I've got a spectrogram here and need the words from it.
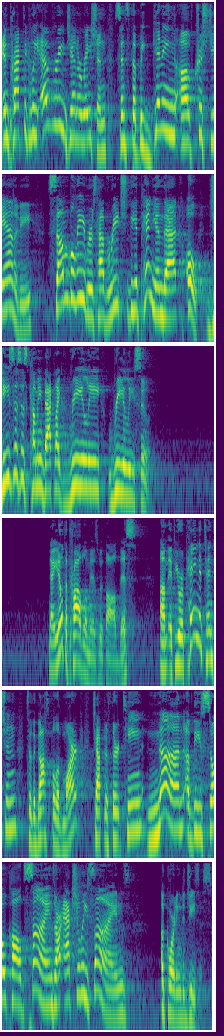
In practically every generation since the beginning of Christianity, some believers have reached the opinion that, oh, Jesus is coming back like really, really soon. Now, you know what the problem is with all this? Um, if you were paying attention to the Gospel of Mark, chapter 13, none of these so called signs are actually signs according to Jesus.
